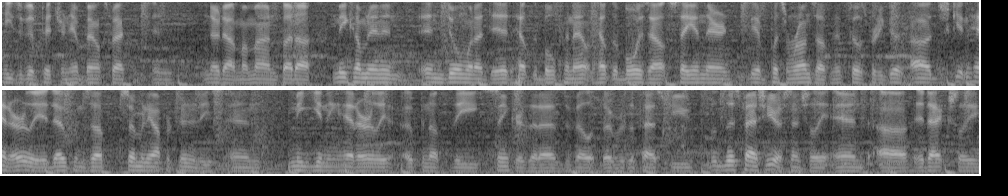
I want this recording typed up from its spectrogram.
he's a good pitcher and he'll bounce back, and no doubt in my mind. But uh, me coming in and, and doing what I did, help the bullpen out and help the boys out, stay in there and be able to put some runs up, and it feels pretty good. Uh, just getting ahead early, it opens up so many opportunities, and me getting ahead early opened up the sinker that I've developed over the past few, this past year essentially, and uh, it actually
